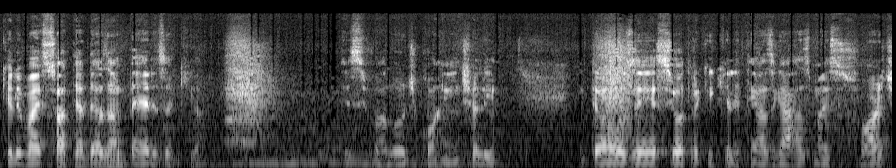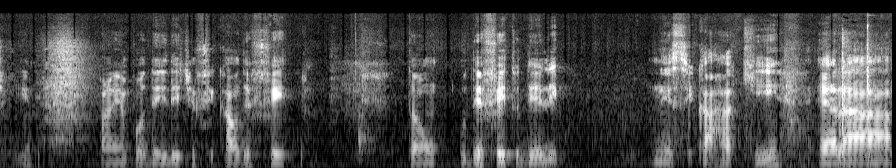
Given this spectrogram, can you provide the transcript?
que ele vai só até 10 amperes aqui, ó. Esse valor de corrente ali. Então eu usei esse outro aqui, que ele tem as garras mais fortes aqui, para eu poder identificar o defeito. Então, o defeito dele nesse carro aqui era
